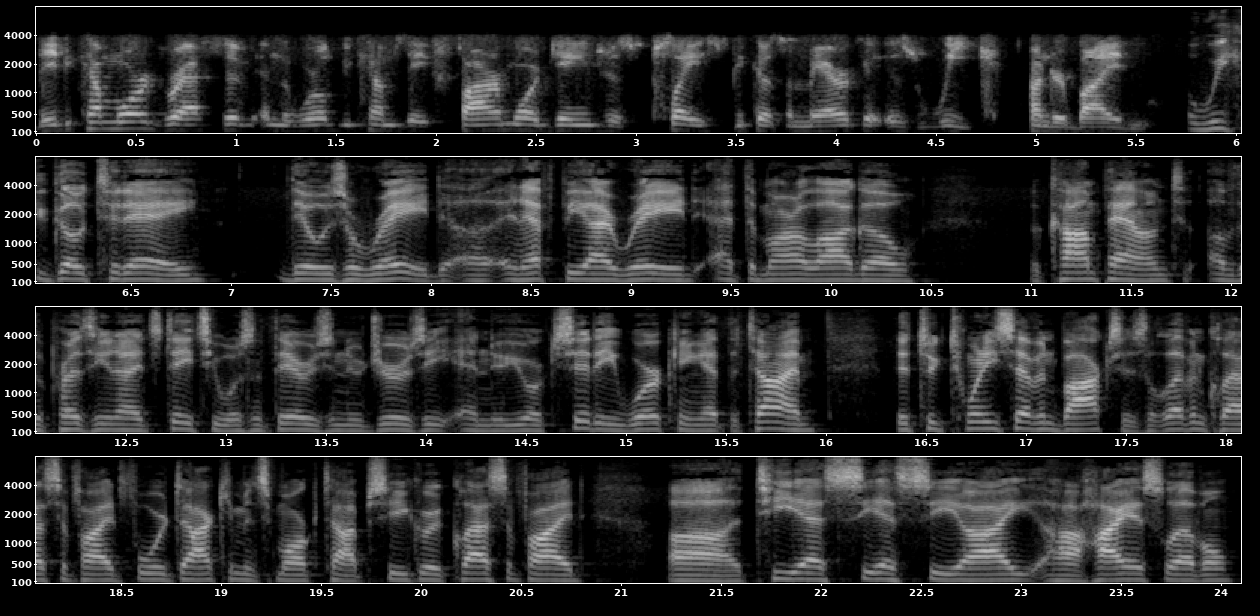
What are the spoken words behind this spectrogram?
they become more aggressive, and the world becomes a far more dangerous place because America is weak under Biden. A week ago today, there was a raid, uh, an FBI raid at the Mar-a-Lago compound of the President of the United States. He wasn't there. He was in New Jersey and New York City working at the time. They took 27 boxes, 11 classified, four documents marked top secret, classified uh, TSCSCI, uh, highest level.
